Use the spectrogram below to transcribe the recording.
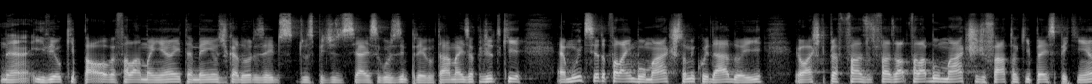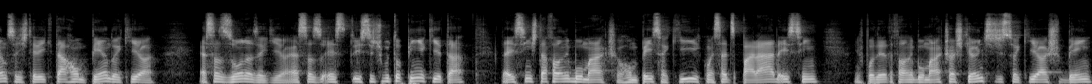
né, e ver o que Paulo vai falar amanhã e também os indicadores aí dos, dos pedidos judiciais de seguro-desemprego, tá? Mas eu acredito que é muito cedo falar em bull market, tome cuidado aí. Eu acho que para falar bull market de fato aqui para SP500, a gente teria que estar tá rompendo aqui, ó, essas zonas aqui, ó, essas, esse, esse último topinho aqui, tá? Daí sim a gente está falando em bull market, romper isso aqui, começar a disparar, daí sim a gente poderia estar tá falando em bull market. Eu acho que antes disso aqui eu acho bem,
